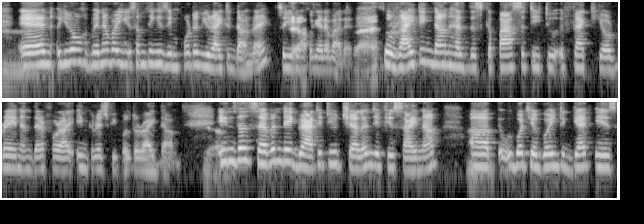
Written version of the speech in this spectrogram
mm-hmm. and you know whenever you something is important you write it down right so you yeah. don't forget about it right. so writing down has this capacity to affect your brain and therefore i encourage people to write down yeah. in the seven day gratitude challenge if you sign up mm-hmm. uh, what you're going to get is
